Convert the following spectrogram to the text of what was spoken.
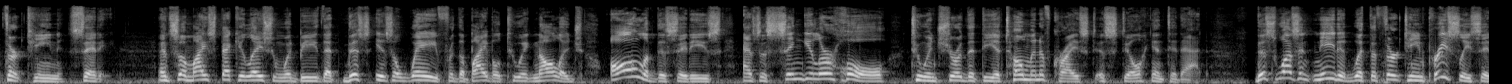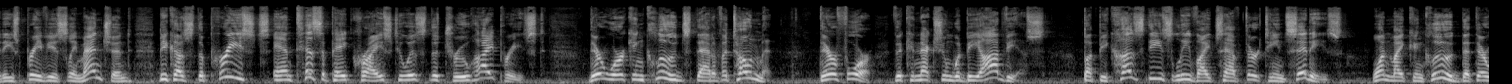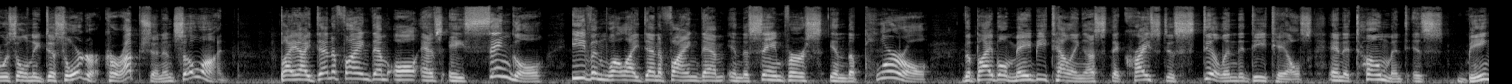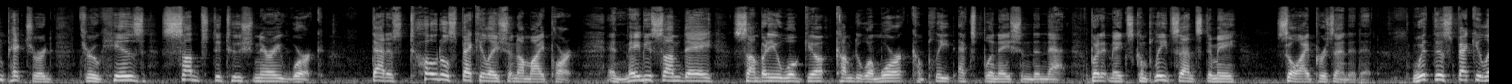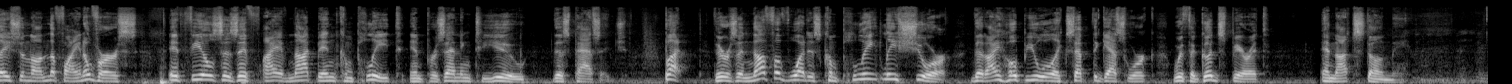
13 city. And so my speculation would be that this is a way for the Bible to acknowledge all of the cities as a singular whole to ensure that the atonement of Christ is still hinted at. This wasn't needed with the 13 priestly cities previously mentioned because the priests anticipate Christ, who is the true high priest. Their work includes that of atonement. Therefore, the connection would be obvious. But because these Levites have 13 cities, one might conclude that there was only disorder, corruption, and so on. By identifying them all as a single, even while identifying them in the same verse in the plural, The Bible may be telling us that Christ is still in the details and atonement is being pictured through his substitutionary work. That is total speculation on my part. And maybe someday somebody will get, come to a more complete explanation than that. But it makes complete sense to me, so I presented it. With this speculation on the final verse, it feels as if I have not been complete in presenting to you this passage. But there's enough of what is completely sure that I hope you will accept the guesswork with a good spirit and not stone me.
